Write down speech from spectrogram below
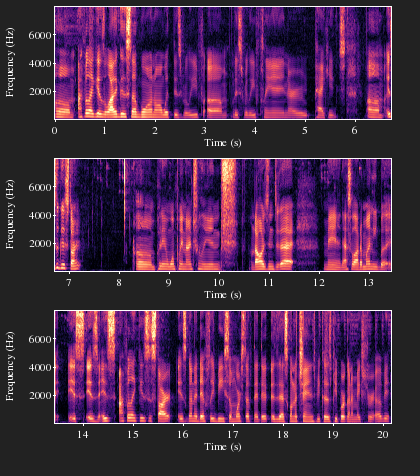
Um, I feel like there's a lot of good stuff going on with this relief, um, this relief plan or package. Um, it's a good start. Um, put in 1.9 trillion dollars into that. Man, that's a lot of money, but it's is is I feel like it's a start. It's gonna definitely be some more stuff that that's gonna change because people are gonna make sure of it,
